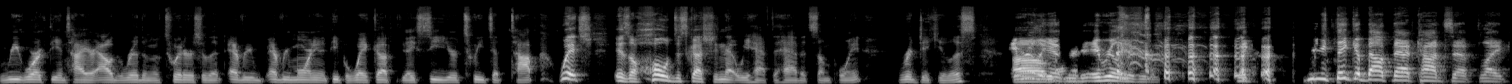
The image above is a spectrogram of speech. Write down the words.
rework the entire algorithm of Twitter so that every every morning that people wake up, they see your tweets at the top, which is a whole discussion that we have to have at some point. Ridiculous. It really um, is. It really is. like, when you think about that concept, like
